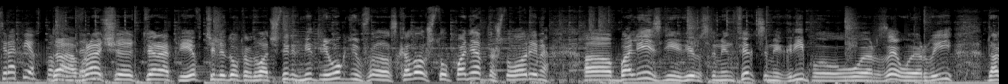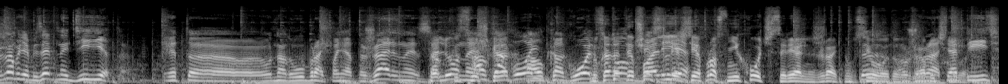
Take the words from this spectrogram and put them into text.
Терапевт, Да, да? врач-терапевт, теледоктор 24 Дмитрий Огнев э, сказал, что понятно, что во время э, болезни вирусными инфекциями, гриппа, ОРЗ, ОРВИ должна быть обязательно диета. Это э, надо убрать, понятно, жареное, соленое, алкоголь. алкоголь. Ну, когда ты числе... болеешь, тебе просто не хочется реально жрать, ну, всего да, этого. Жрать, а пить.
